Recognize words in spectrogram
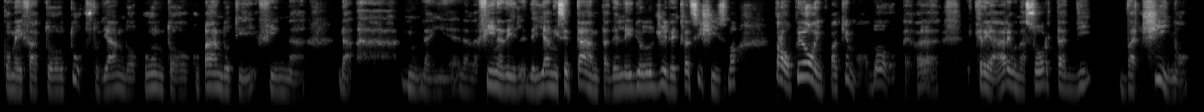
come hai fatto tu, studiando appunto, occupandoti fin da, dai, dalla fine dei, degli anni 70 delle ideologie del classicismo, proprio in qualche modo per eh, creare una sorta di vaccino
